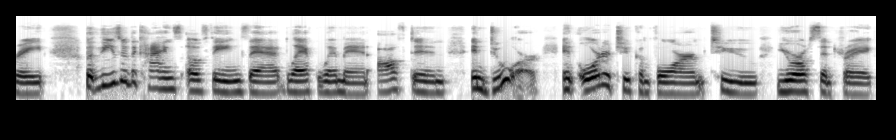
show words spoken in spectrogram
right? But these are the kinds of things that Black women often endure in order to conform to Eurocentric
